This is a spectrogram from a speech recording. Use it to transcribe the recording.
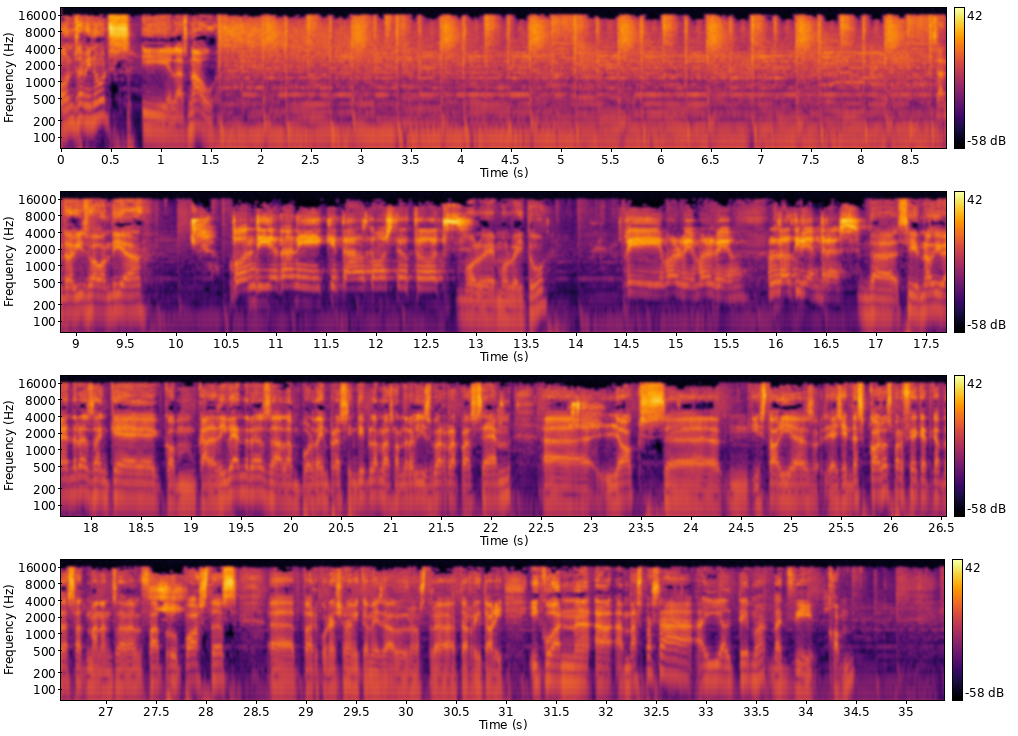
11 minuts i les 9. Sandra Bisba, bon dia. Bon dia, Dani. Què tal? Com esteu tots? Molt bé, molt bé. I tu? Bé, molt bé, molt bé. Un nou divendres. De, sí, un nou divendres en què, com cada divendres, a l'Empordà Imprescindible, amb la Sandra Bisba, repassem eh, llocs, eh, històries, llegendes, coses per fer aquest cap de setmana. Ens en fa propostes eh, per conèixer una mica més el nostre territori. I quan eh, em vas passar ahir el tema, vaig dir, com?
